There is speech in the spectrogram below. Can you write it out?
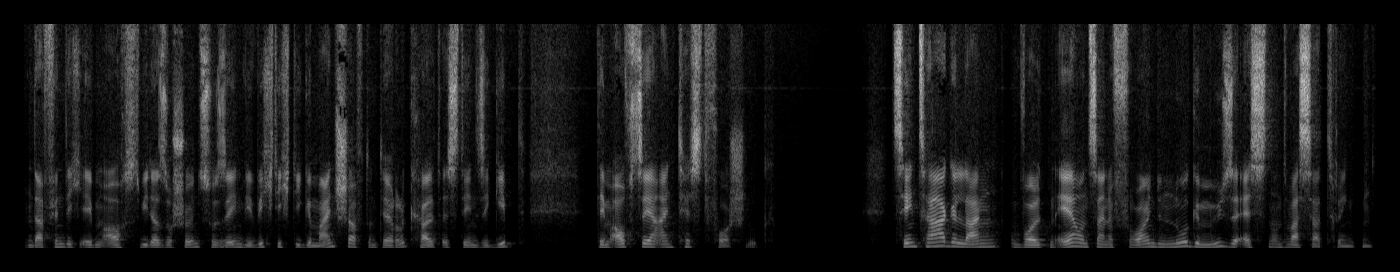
und da finde ich eben auch wieder so schön zu sehen, wie wichtig die Gemeinschaft und der Rückhalt ist, den sie gibt, dem Aufseher einen Test vorschlug. Zehn Tage lang wollten er und seine Freunde nur Gemüse essen und Wasser trinken.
